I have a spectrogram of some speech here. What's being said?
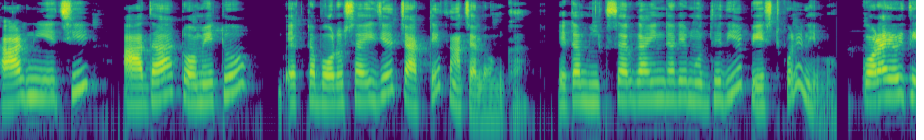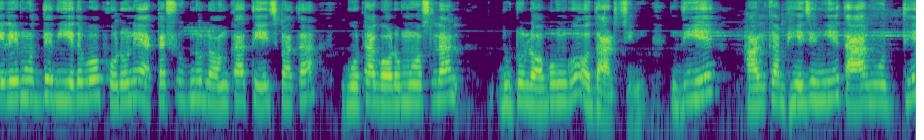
আর নিয়েছি আদা, টমেটো, একটা বড় সাইজের চারটে কাঁচা লঙ্কা। এটা মিক্সার গ্রাইন্ডারের মধ্যে দিয়ে পেস্ট করে নেব। কড়াই ওই তেলের মধ্যে দিয়ে দেবো ফোড়নে একটা শুকনো লঙ্কা, তেজপাতা, গোটা গরম মশলা দুটো লবঙ্গ ও দারচিনি দিয়ে হালকা ভেজে নিয়ে তার মধ্যে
